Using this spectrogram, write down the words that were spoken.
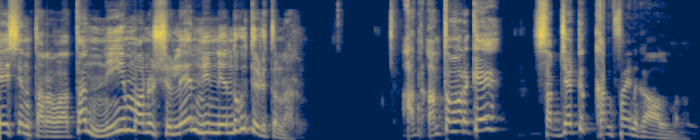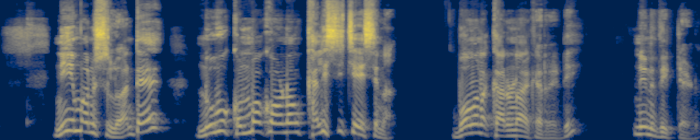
చేసిన తర్వాత నీ మనుషులే నిన్నెందుకు తిడుతున్నారు? అంతవరకే సబ్జెక్టు కన్ఫైన్ కావాలి మనం. నీ మనుషులు అంటే నువ్వు కుంభకోణం కలిసి చేసిన భువన కరుణాకర్ రెడ్డి నిన్ను తిట్టాడు.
